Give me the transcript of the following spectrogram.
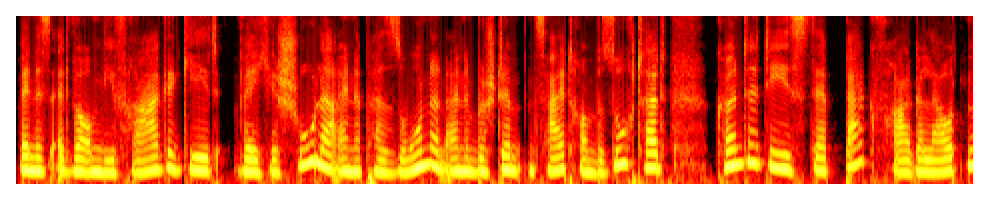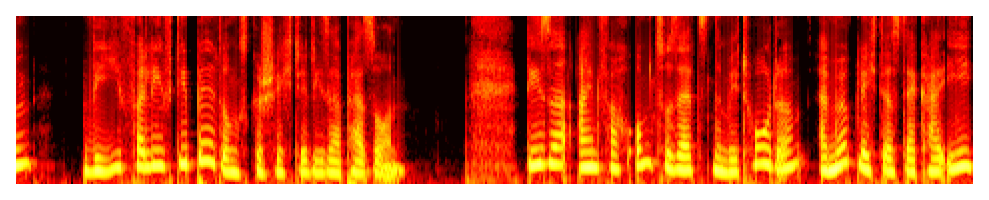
Wenn es etwa um die Frage geht, welche Schule eine Person in einem bestimmten Zeitraum besucht hat, könnte die Step-Back-Frage lauten, wie verlief die Bildungsgeschichte dieser Person? Diese einfach umzusetzende Methode ermöglicht es der KI,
